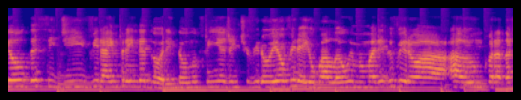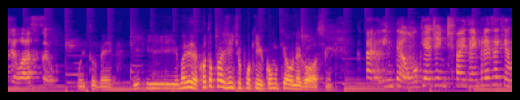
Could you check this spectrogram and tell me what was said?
Eu decidi virar empreendedora. Então, no fim, a gente virou, eu virei o balão e meu marido virou a, a âncora da relação. Muito bem. E, e Marina, conta pra gente um pouquinho como que é o negócio. Claro, então, o que a gente faz, a empresa que eu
